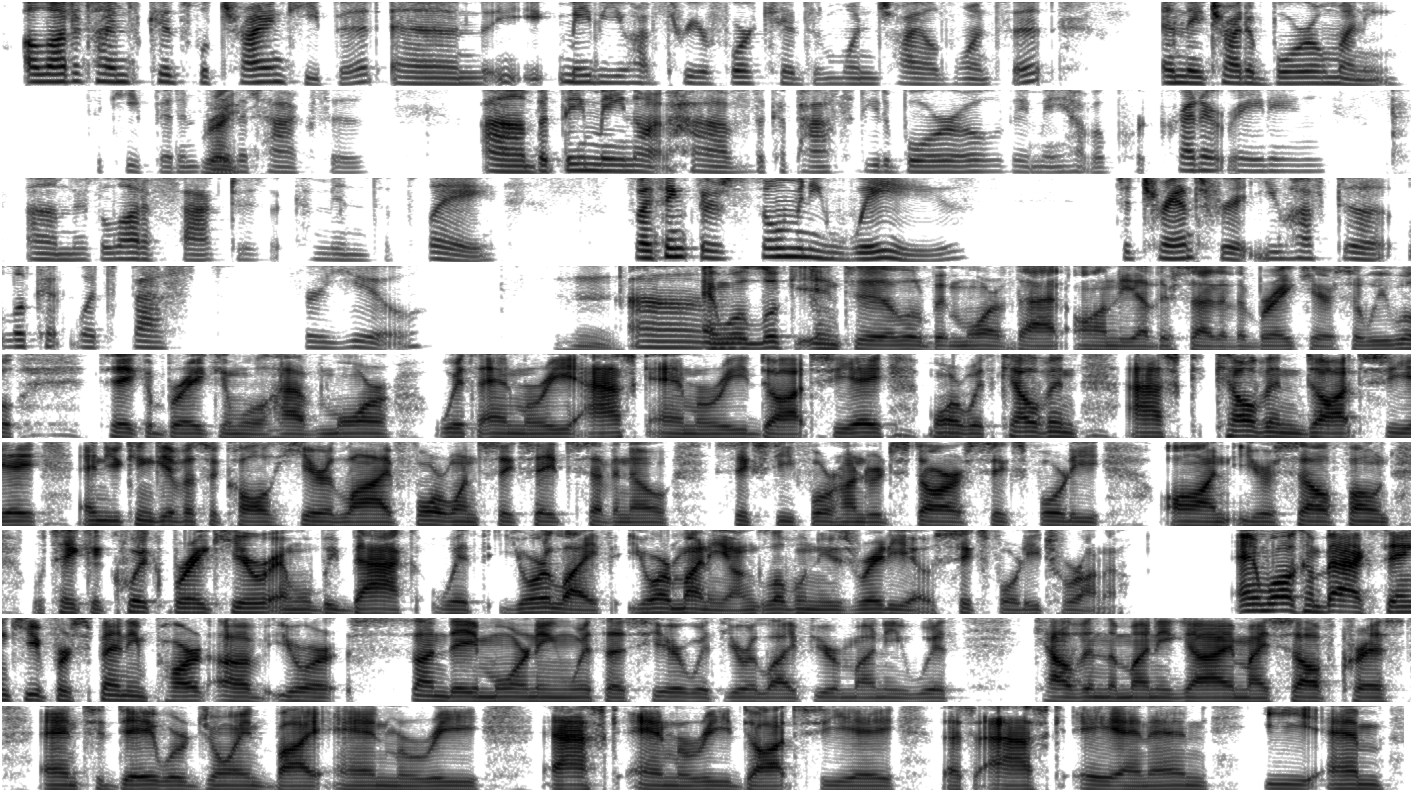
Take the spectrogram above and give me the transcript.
a lot of times kids will try and keep it and maybe you have three or four kids and one child wants it and they try to borrow money to keep it and pay Right. the taxes um, but they may not have the capacity to borrow. They may have a poor credit rating. Um, there's a lot of factors that come into play. So i think there's so many ways to transfer it. You have to look at what's best for you Mm-hmm. and we'll look into a little bit more of that on the other side of the break here. So we will take a break and we'll have more with Anne Marie, askannemarie.ca, more with Kelvin, askkelvin.ca, and you can give us a call here live, 416 870 6400 star 640 on your cell phone. We'll take a quick break here and we'll be back with Your Life, Your Money on Global News Radio, 640 Toronto. And welcome back. Thank you for spending part of your Sunday morning with us here with Your Life, Your Money with Kelvin the Money Guy, myself, Chris. And today we're joined by Anne Marie, askannemarie.ca. That's ask, A N N E M.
